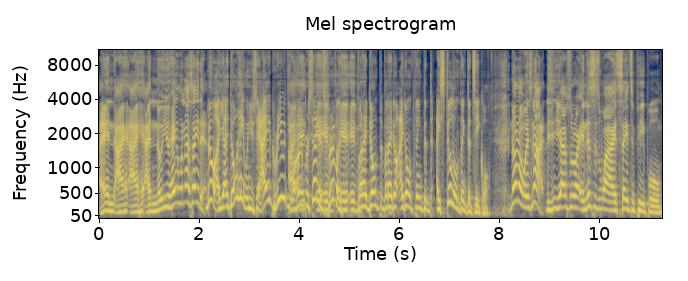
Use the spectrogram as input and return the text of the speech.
And I, I I know you hate when I say this. no, I, I don't hate when you say I agree with you 100. percent It's privilege, but I don't. But I don't. I don't think that. I still don't think that's equal. No, no, it's not. You're absolutely right. And this is why I say to people,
